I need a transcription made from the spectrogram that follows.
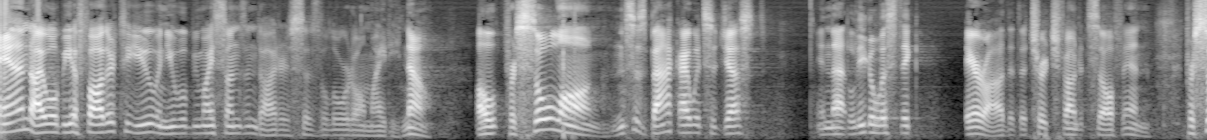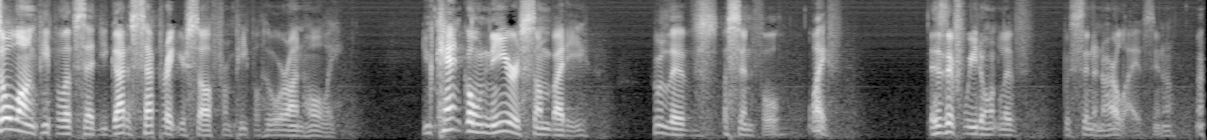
And I will be a father to you, and you will be my sons and daughters, says the Lord Almighty. Now, for so long, and this is back, I would suggest, in that legalistic era that the church found itself in. For so long, people have said, you've got to separate yourself from people who are unholy. You can't go near somebody who lives a sinful life. As if we don't live with sin in our lives, you know.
